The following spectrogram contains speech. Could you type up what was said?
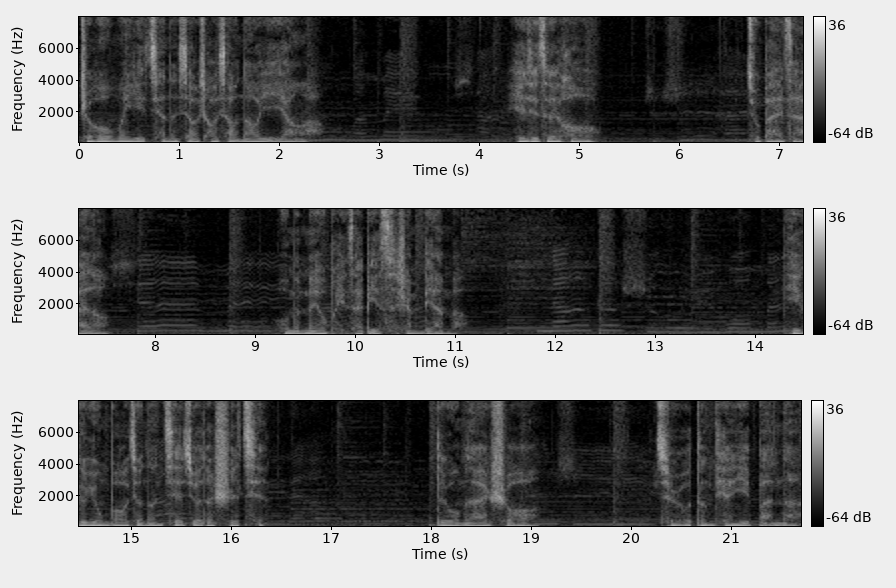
这和我们以前的小吵小闹一样啊，也许最后就败在了我们没有陪在彼此身边吧。一个拥抱就能解决的事情，对我们来说，却如登天一般难。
